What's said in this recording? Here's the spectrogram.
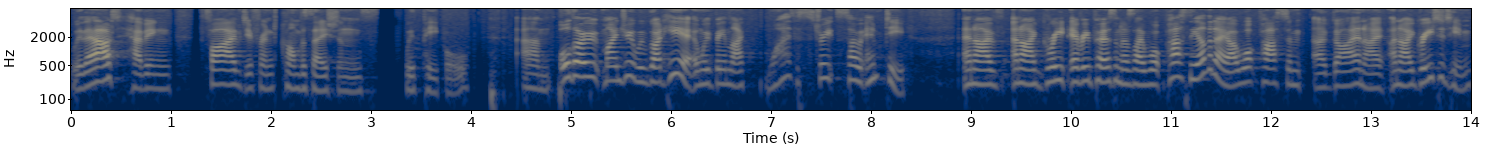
without having five different conversations with people um, although, mind you, we've got here and we've been like, why are the streets so empty? And, I've, and I greet every person as I walk past. The other day, I walked past a, a, guy and I, and I greeted him,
